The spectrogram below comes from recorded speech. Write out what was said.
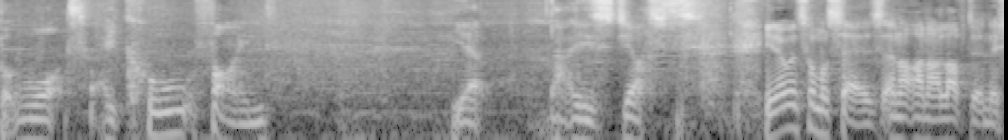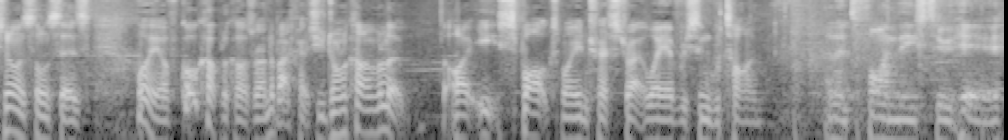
But what a cool find. Yep, that is just. You know when someone says, and I, and I love doing this, you know when someone says, oh yeah, I've got a couple of cars around the back actually, do you want to come have a look? I, it sparks my interest straight away every single time. And then to find these two here,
